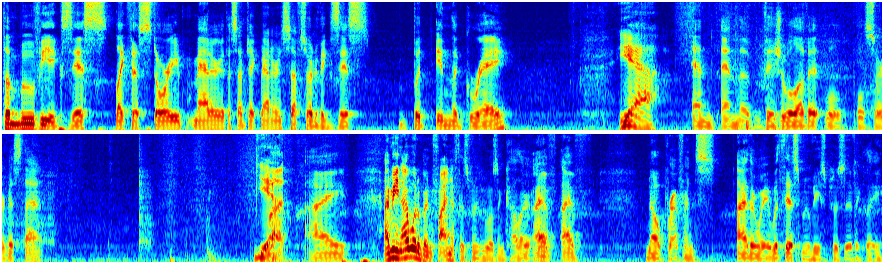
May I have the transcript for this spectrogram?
the movie exists, like the story matter, the subject matter and stuff, sort of exists, but in the gray, Yeah. and and the visual of it will will service that. Yeah. But I, I mean, I would have been fine if this movie was in color. I have I have no preference either way with this movie specifically.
